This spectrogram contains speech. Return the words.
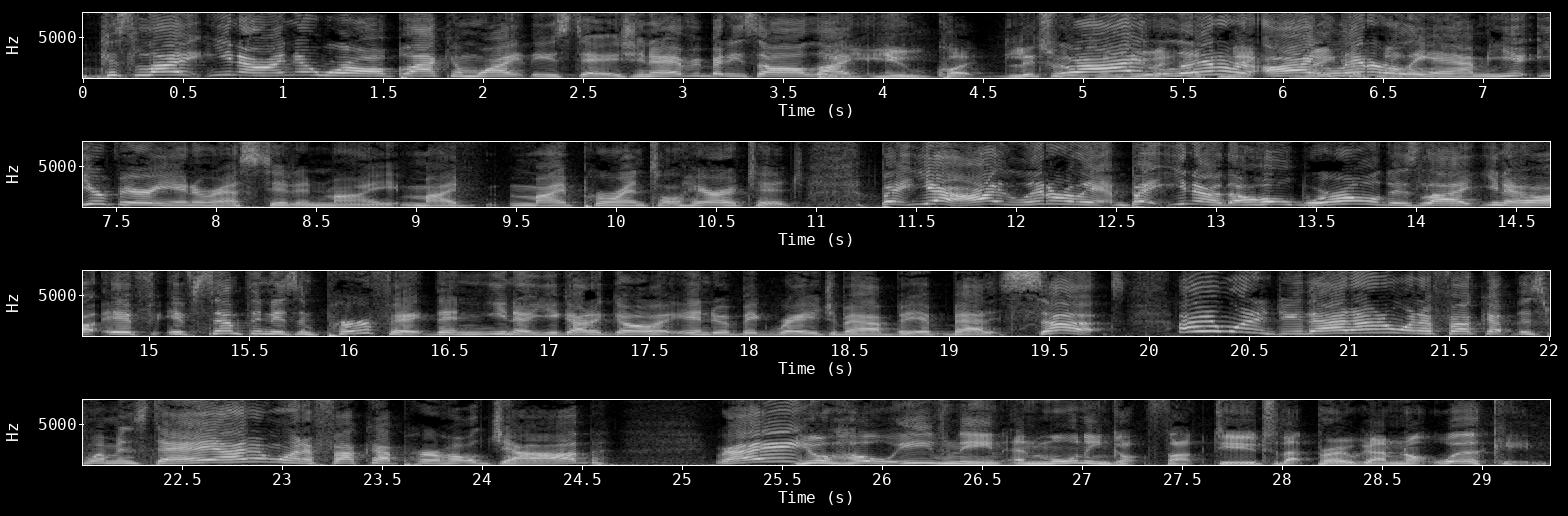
Because, like, you know, I know we're all black and white these days. You know, everybody's all Well, like. you quite literally. Well, I literally, I literally am. You, you're very interested in my my my parental heritage, but yeah, I literally. But you know, the whole world is like, you know, if if something isn't perfect, then you know you got to go into a big rage about bad it sucks. I don't want to do that. I don't want to fuck up this woman's day. I don't want to fuck up her whole job, right? Your whole evening and morning got fucked due to that program not working.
